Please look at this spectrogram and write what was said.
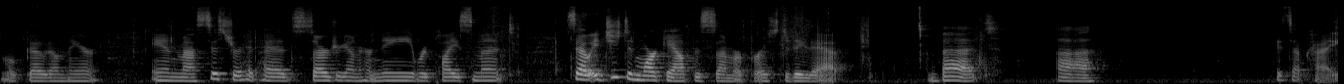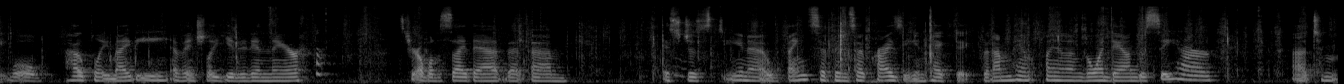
little goat on there. And my sister had had surgery on her knee, replacement. So it just didn't work out this summer for us to do that but uh, it's okay. We'll hopefully maybe eventually get it in there. it's terrible to say that, but um, it's just, you know, things have been so crazy and hectic, but I'm planning on going down to see her uh, to,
